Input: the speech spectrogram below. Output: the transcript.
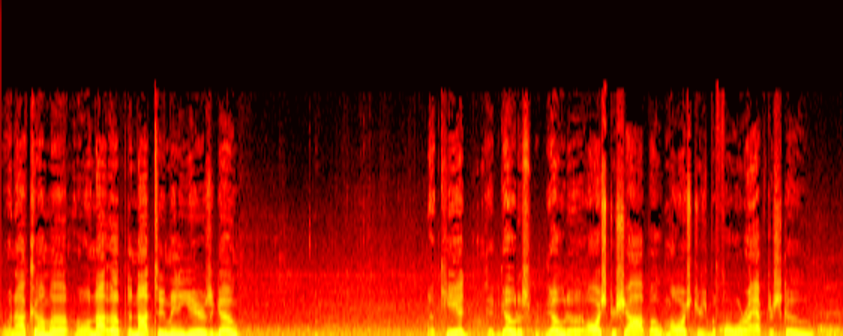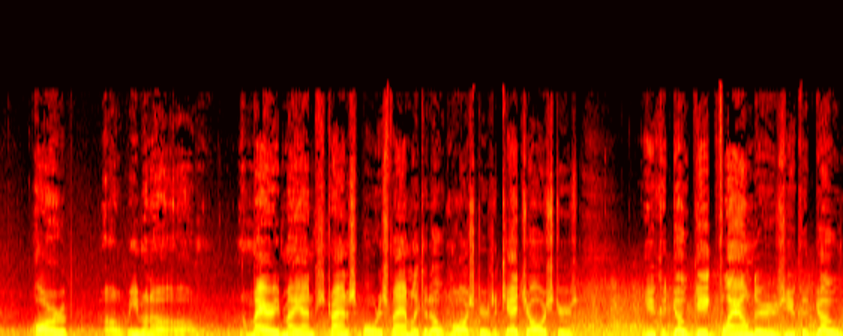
When I come up, well, not up to not too many years ago, a kid could go to go to an oyster shop, open oysters before or after school, or uh, even a, a, a, married man trying to support his family could open oysters or catch oysters. You could go gig flounders. You could go.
